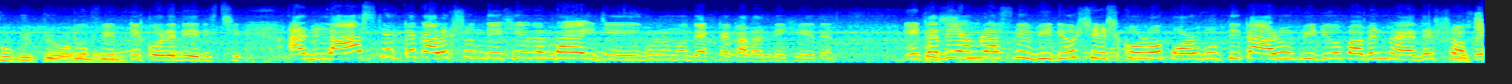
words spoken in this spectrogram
টু ফিফটি পাবেন 250 করে দিয়ে দিচ্ছি। আর লাস্ট একটা কালেকশন দেখিয়ে দেন ভাই এই যে এগুলোর মধ্যে একটা কালার দেখিয়ে দেন। এটা দিয়ে আমরা আজকে ভিডিও শেষ করব। পরবর্তীতে আরও ভিডিও পাবেন ভাইদের শপে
